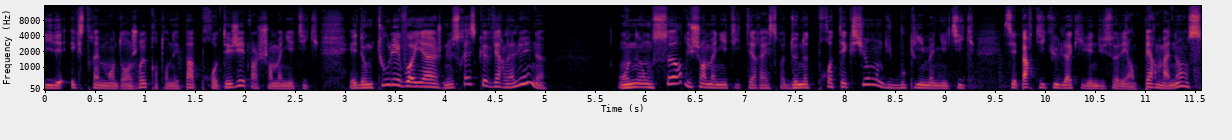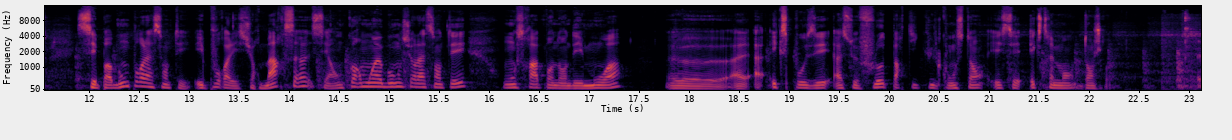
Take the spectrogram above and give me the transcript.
il est extrêmement dangereux quand on n'est pas protégé par le champ magnétique. Et donc, tous les voyages, ne serait-ce que vers la Lune, on, sort du champ magnétique terrestre, de notre protection du bouclier magnétique. Ces particules-là qui viennent du Soleil en permanence, c'est pas bon pour la santé. Et pour aller sur Mars, c'est encore moins bon sur la santé. On sera pendant des mois euh, exposé à ce flot de particules constant et c'est extrêmement dangereux. Eh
